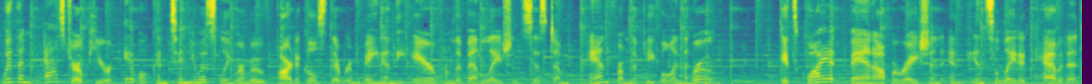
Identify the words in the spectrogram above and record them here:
With an AstroPure, it will continuously remove particles that remain in the air from the ventilation system and from the people in the room. Its quiet fan operation and insulated cabinet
